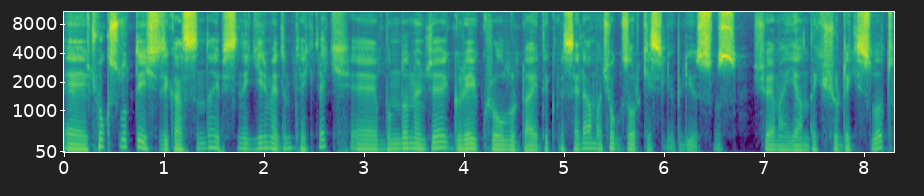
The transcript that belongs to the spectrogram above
Ee, çok slot değiştirdik aslında. Hepsine girmedim tek tek. Ee, bundan önce Gravecrawler'daydık mesela ama çok zor kesiliyor biliyorsunuz. Şu hemen yandaki şuradaki slot.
